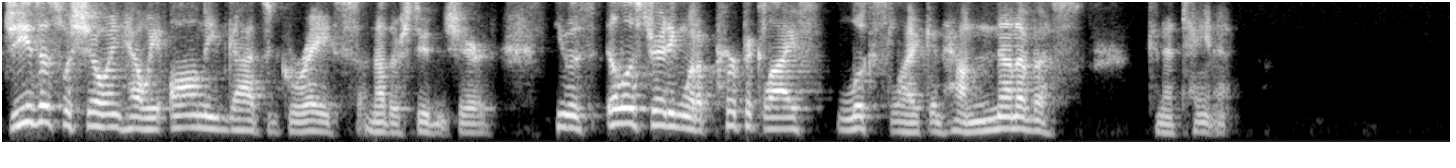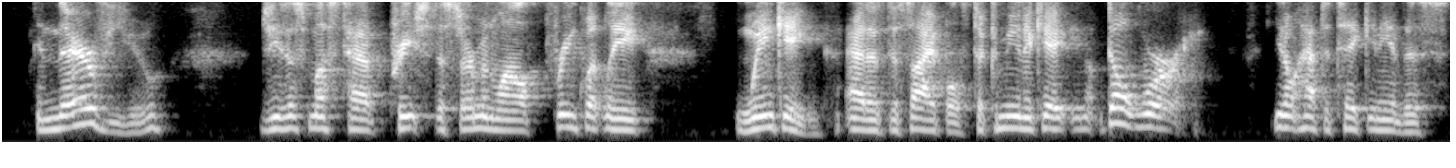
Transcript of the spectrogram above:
Jesus was showing how we all need God's grace, another student shared. He was illustrating what a perfect life looks like and how none of us can attain it. In their view, Jesus must have preached the sermon while frequently winking at his disciples to communicate, you know, don't worry. You don't have to take any of this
